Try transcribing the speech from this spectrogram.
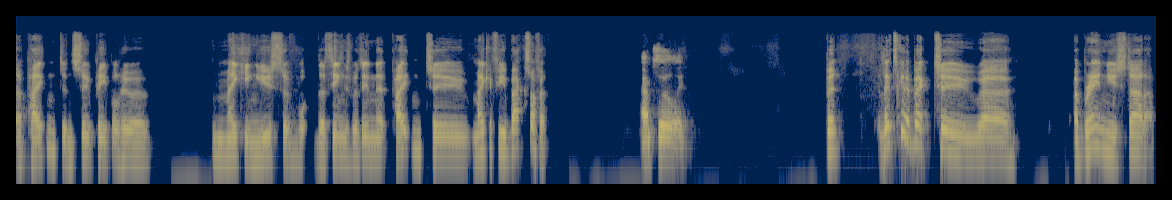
a patent and sue people who are making use of the things within that patent to make a few bucks off it. Absolutely. But let's go back to uh, a brand new startup.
